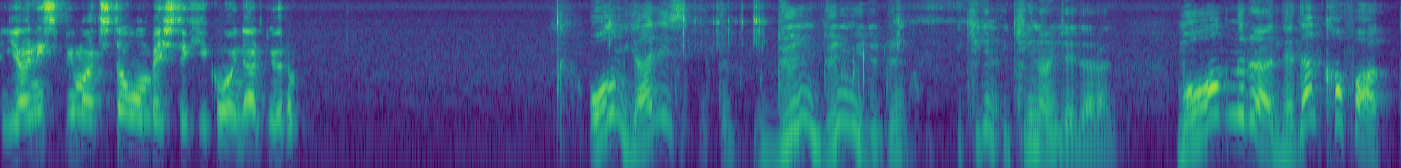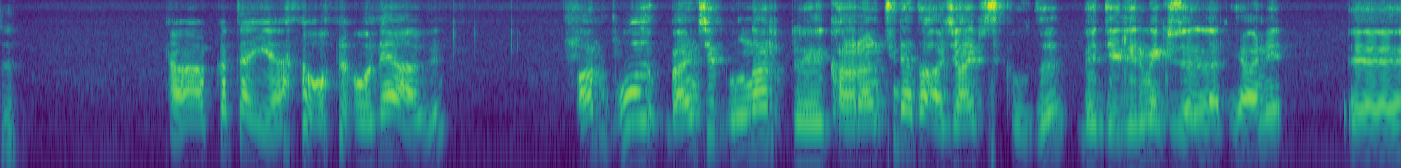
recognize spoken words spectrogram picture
Yanis bir maçta 15 dakika oynar diyorum. Oğlum yani dün dün müydü? Dün iki gün iki gün önceydi herhalde. Mo Wagner'a neden kafa attı? Ha hakikaten ya. o, o ne abi? Abi bu bence bunlar e, karantinada acayip sıkıldı ve delirmek üzereler. Yani e,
